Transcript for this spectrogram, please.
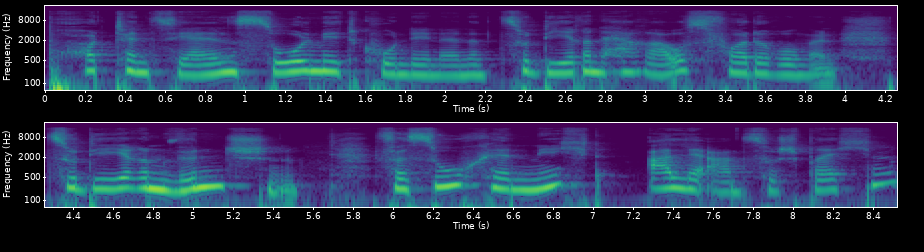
potenziellen Soulmate-Kundinnen, zu deren Herausforderungen, zu deren Wünschen. Versuche nicht alle anzusprechen,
